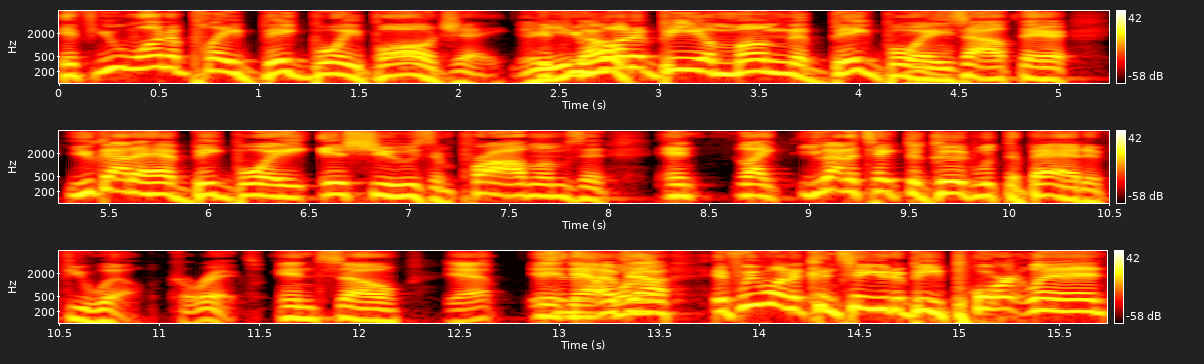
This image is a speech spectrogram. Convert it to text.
if you want to play big boy ball, Jay, There if you you, want to be among the big boys out there, you got to have big boy issues and problems, and and like you got to take the good with the bad, if you will. Correct. And so, yeah, isn't now, that if, one of the- if we want to continue to be Portland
